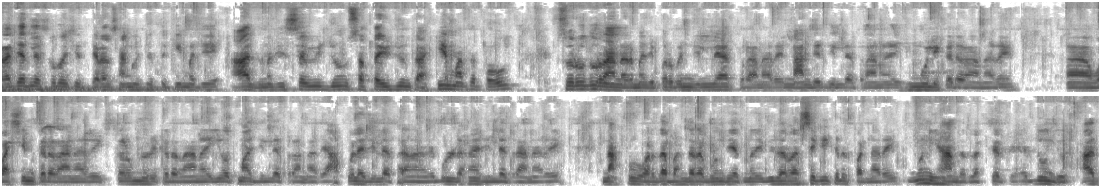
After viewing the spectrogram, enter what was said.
राज्यातल्या सर्व शेतकऱ्याला सांगू इच्छितो की म्हणजे आज म्हणजे सव्वीस जून सत्तावीस जून का हे मात्र पाऊस सर्वदूर राहणार. म्हणजे परभणी जिल्ह्यात राहणार आहे नांदेड जिल्ह्यात राहणार आहे हिंगोलीकडे राहणार आहे वाशिमकडे राहणार आहे कळमनुरीकडे राहणार आहे यवतमाळ जिल्ह्यात राहणार आहे अकोला जिल्ह्यात राहणार आहे बुलढाणा जिल्ह्यात राहणार आहे नागपूर वर्धा भंडारा गोंदियात मध्ये विदर्भात सगळीकडेच पडणार आहे. म्हणून ह्या अंदाज लक्षात दोन दिवस आज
